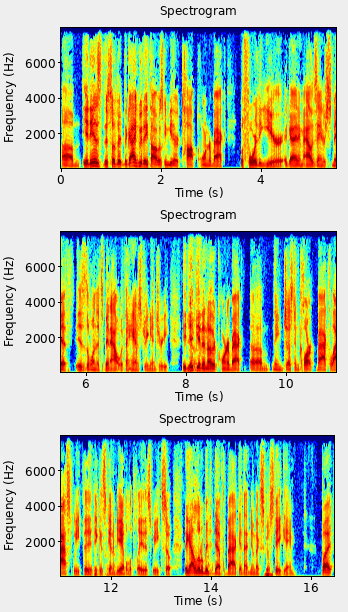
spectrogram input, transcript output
Um, it is the, so the, the guy who they thought was going to be their top cornerback before the year, a guy named Alexander Smith, is the one that's been out with a hamstring injury. They did Yes. get another cornerback um, named Justin Clark back last week that they think is going to be able to play this week. So they got a little bit of depth back in that New Mexico State game. But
